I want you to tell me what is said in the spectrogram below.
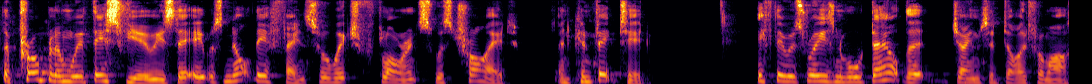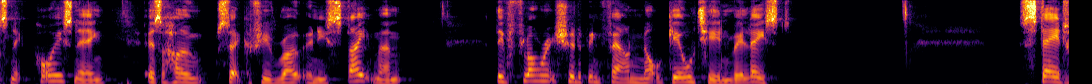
the problem with this view is that it was not the offence for which Florence was tried and convicted. If there was reasonable doubt that James had died from arsenic poisoning, as the Home Secretary wrote in his statement, then Florence should have been found not guilty and released. Stead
